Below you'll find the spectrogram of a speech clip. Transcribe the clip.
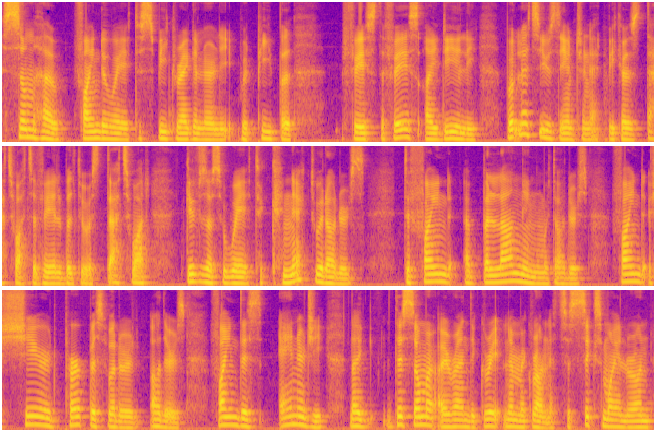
somehow find a way to speak regularly with people face to face, ideally, but let's use the internet because that's what's available to us. That's what gives us a way to connect with others, to find a belonging with others, find a shared purpose with others, find this energy. Like this summer, I ran the Great Limerick Run. It's a six mile run.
